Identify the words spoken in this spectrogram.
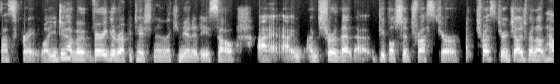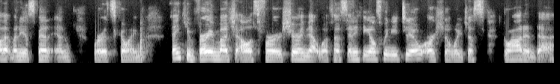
That's great. Well, you do have a very good reputation in the community, so I, am sure that uh, people should trust your trust your judgment on how that money is spent and where it's going. Thank you very much, Alice, for sharing that with us. Anything else we need to know, or shall we just go out and uh,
